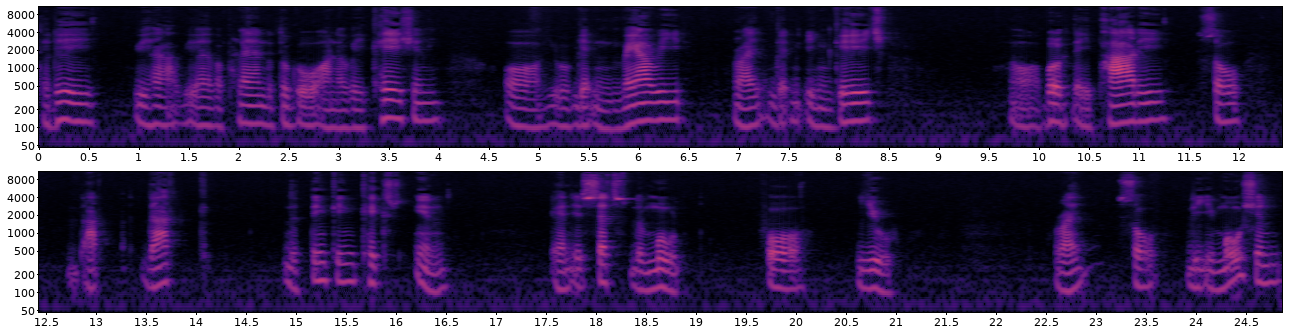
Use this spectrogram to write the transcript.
today we have we have a plan to go on a vacation or you're getting married right? Getting engaged or birthday party. So that that the thinking kicks in and it sets the mood for you right? So the emotion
